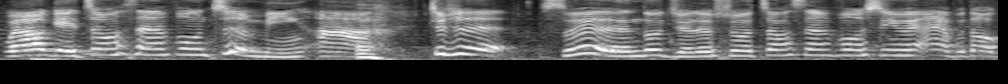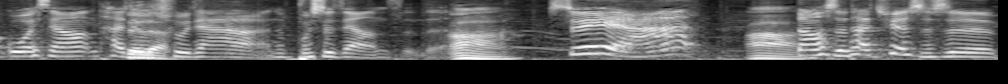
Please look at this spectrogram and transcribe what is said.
我要给张三丰证明啊，就是所有人都觉得说张三丰是因为爱不到郭襄他就出家了，不是这样子的。啊。虽然啊。当时他确实是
